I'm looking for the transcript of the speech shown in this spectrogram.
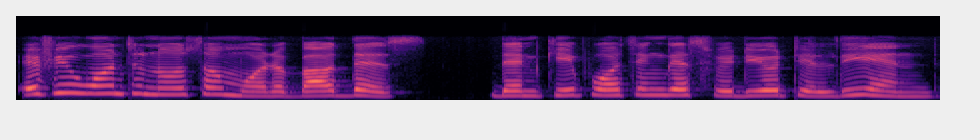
If you want to know some more about this, then keep watching this video till the end.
